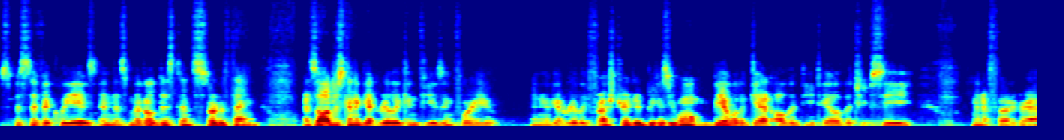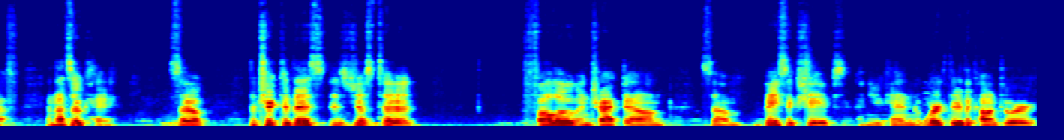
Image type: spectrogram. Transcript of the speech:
specific leaves in this middle distance sort of thing, it's all just going to get really confusing for you and you'll get really frustrated because you won't be able to get all the detail that you see in a photograph. And that's okay. So the trick to this is just to follow and track down some basic shapes and you can work through the contour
